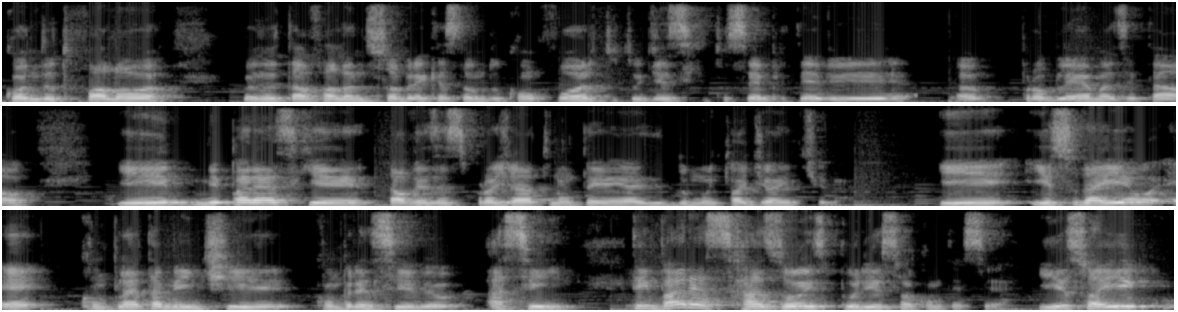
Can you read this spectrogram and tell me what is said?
quando tu falou, quando eu estava falando sobre a questão do conforto, tu disse que tu sempre teve uh, problemas e tal. E me parece que talvez esse projeto não tenha ido muito adiante, né? E isso daí é completamente compreensível. Assim, tem várias razões por isso acontecer. E isso aí,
